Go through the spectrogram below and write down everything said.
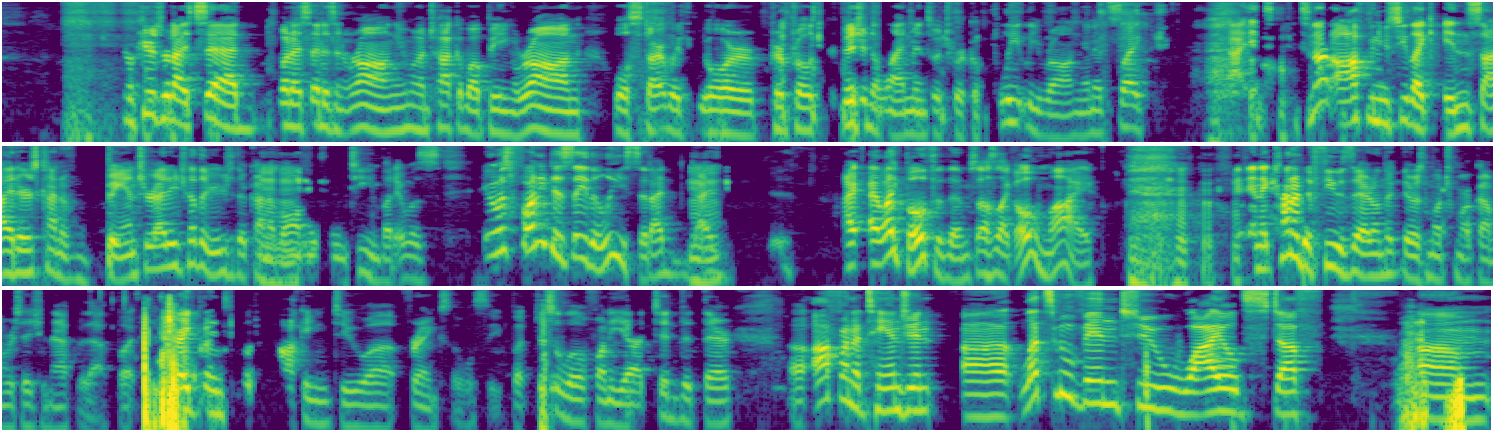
so here's what I said. What I said isn't wrong. You want to talk about being wrong? We'll start with your proposed division alignments, which were completely wrong. And it's like, it's, it's not often you see like insiders kind of banter at each other. Usually they're kind of all on the same team, but it was it was funny to say the least. That I Mhm. I, I, I like both of them, so I was like, oh my. And it kind of diffused there. I don't think there was much more conversation after that. But Greg was talking to uh, Frank, so we'll see. But just a little funny uh, tidbit there. Uh, off on a tangent. Uh, let's move into wild stuff. Um,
